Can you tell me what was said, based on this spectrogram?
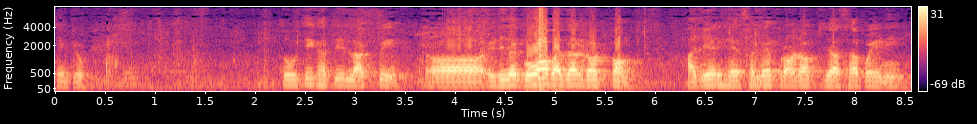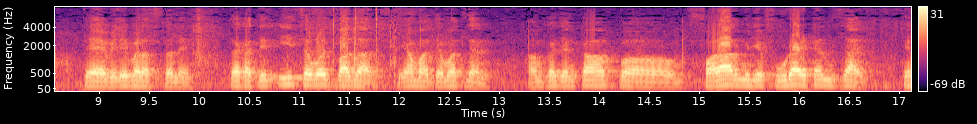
थँक्यू चवथी खातीर लागपी इट इज अ गोवा बाजार डॉट कॉम हाजेर हे सगळे प्रॉडक्ट जे आसा पळय न्ही ते अवेलेबल आसतले त्या खातीर ई चवथ बाजार ह्या माध्यमांतल्यान आमकां जेंकां फळार म्हणजे फूड आयटम्स जाय ते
